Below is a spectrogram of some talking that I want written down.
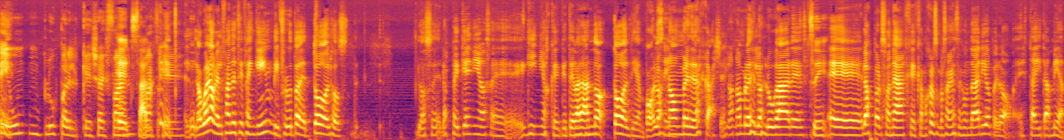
Sí, Sí. un, un plus para el que ya es fan. Exacto. Más que... Lo bueno es que el fan de Stephen King disfruta de todos los los, eh, los pequeños eh, guiños que, que te va dando todo el tiempo. Los Sí. nombres de las calles, los nombres de los lugares, Sí. eh, los personajes, que a lo mejor es un personaje secundario, pero está ahí también.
